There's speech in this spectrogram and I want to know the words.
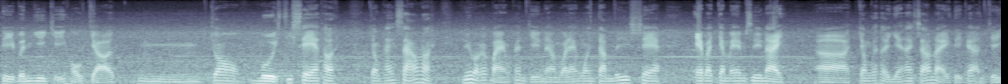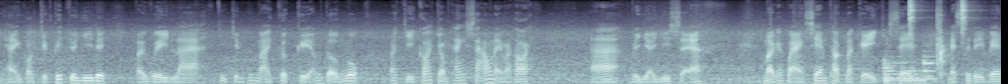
thì bên Di chỉ hỗ trợ um, cho 10 chiếc xe thôi trong tháng 6 thôi. Nếu mà các bạn các anh chị nào mà đang quan tâm đến chiếc xe E300 AMG này à, trong cái thời gian tháng 6 này thì các anh chị hãy gọi trực tiếp cho Di đi bởi vì là chương trình khuyến mãi cực kỳ ấn tượng luôn. Nó chỉ có trong tháng 6 này mà thôi. À bây giờ Di sẽ mời các bạn xem thật là kỹ chiếc xe Mercedes-Benz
